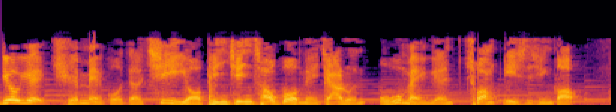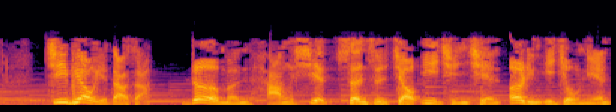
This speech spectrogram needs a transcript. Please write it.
六月全美国的汽油平均超过每加仑五美元，创历史新高，机票也大涨，热门航线甚至较疫情前二零一九年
